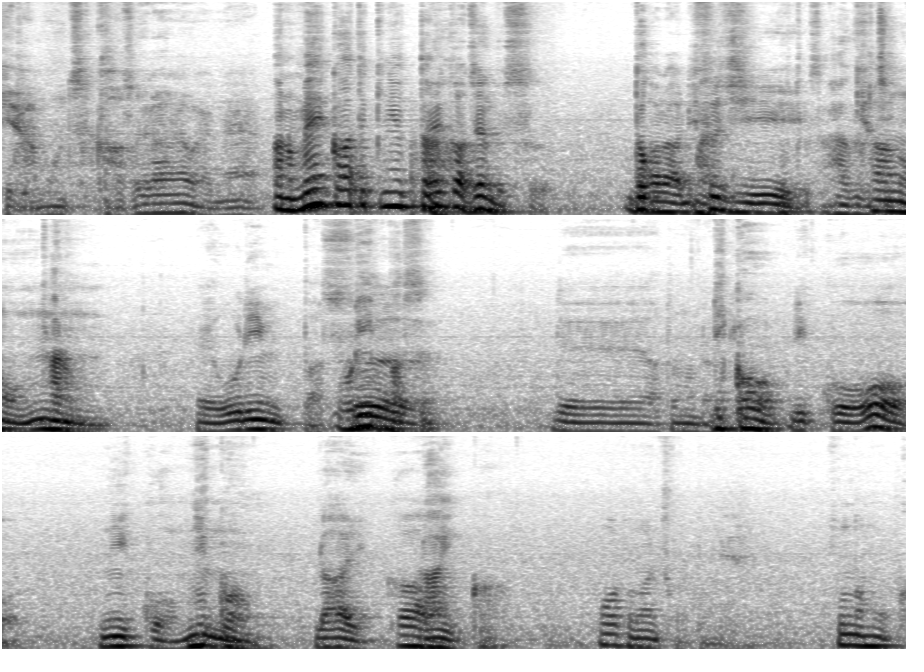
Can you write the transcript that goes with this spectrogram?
ていやもう数えられないぐらいね。あのメーカー的に言ったら。メーカー全部す。どだから富士、ハグキャノンキャノン。えーオリンパス。オリンパス。であとなんだリコリコニコンニコンライカライカあと何使ったのそんなもんか。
